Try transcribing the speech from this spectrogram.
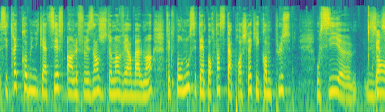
C'est très communicatif en le faisant justement verbalement. Fait que pour nous, c'est important cette approche-là qui est comme plus aussi, euh, disons,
